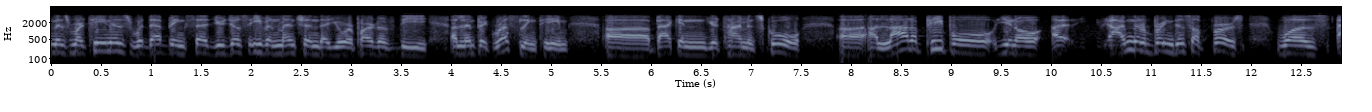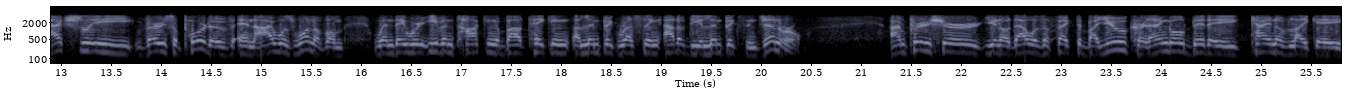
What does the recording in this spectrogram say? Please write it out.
Ms. Martinez, with that being said, you just even mentioned that you were part of the Olympic wrestling team uh, back in your time in school. Uh, a lot of people, you know. I, I'm going to bring this up first, was actually very supportive, and I was one of them when they were even talking about taking Olympic wrestling out of the Olympics in general. I'm pretty sure you know that was affected by you. Kurt Angle did a kind of like a,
